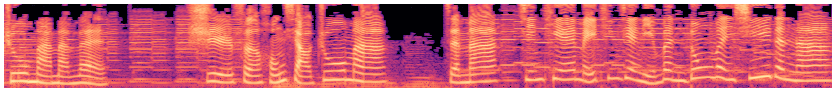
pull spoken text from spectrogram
猪妈妈问：“是粉红小猪吗？怎么今天没听见你问东问西的呢？”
